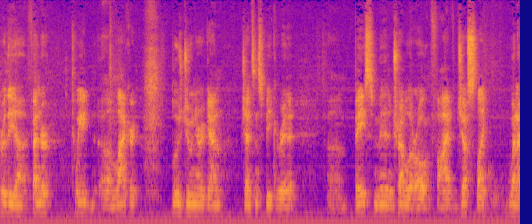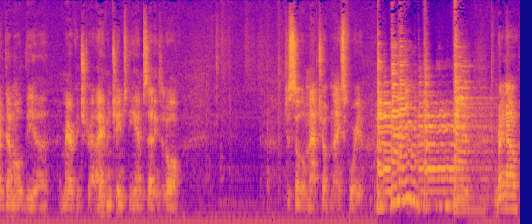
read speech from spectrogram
Through the uh, Fender Tweed um, lacquer, Blues Junior again, Jensen speaker in it. Um, bass, mid, and treble are all in 5, just like when I demoed the uh, American Strat. I haven't changed the amp settings at all, just so they'll match up nice for you. Right now,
